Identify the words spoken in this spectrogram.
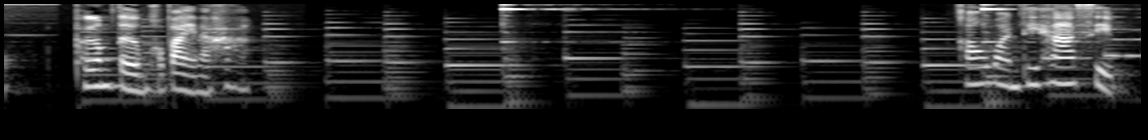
16 เพิ่มเติมเข้าไปนะคะ เข้าวันที่ 50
